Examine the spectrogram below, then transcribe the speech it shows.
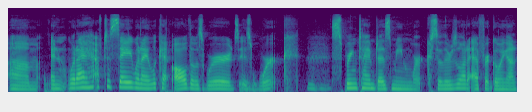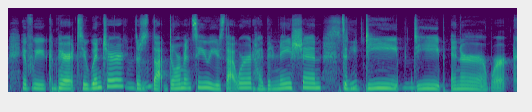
Um, and what I have to say when I look at all those words is work. Mm-hmm. Springtime does mean work. So there's a lot of effort going on. If we compare it to winter, mm-hmm. there's that dormancy. We use that word, hibernation. It's a deep, mm-hmm. deep inner work.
